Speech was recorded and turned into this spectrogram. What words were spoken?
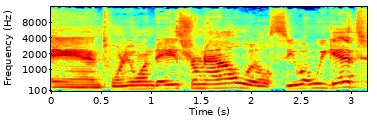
And 21 days from now, we'll see what we get.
